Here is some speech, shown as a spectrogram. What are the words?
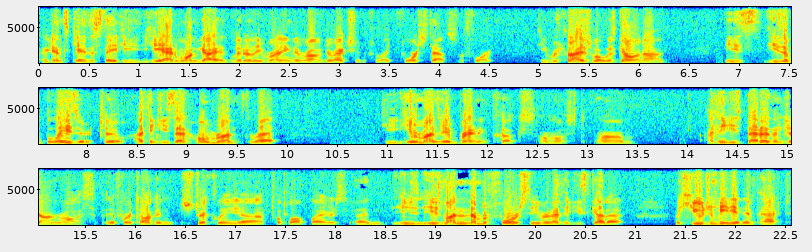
against Kansas State, he he had one guy literally running the wrong direction for like four steps before he realized what was going on. He's he's a blazer too. I think he's that home run threat. He he reminds me of Brandin Cooks almost. Um, I think he's better than John Ross if we're talking strictly uh, football players. And he's he's my number four receiver, and I think he's got a, a huge immediate impact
